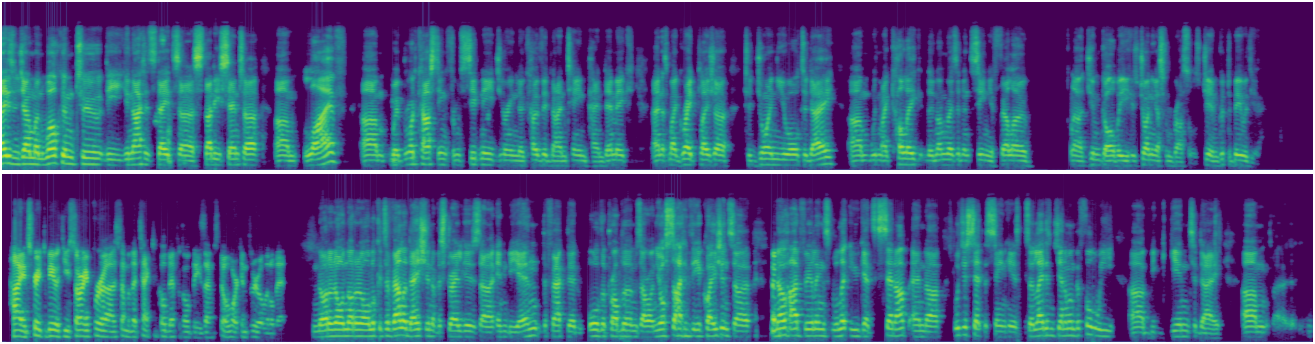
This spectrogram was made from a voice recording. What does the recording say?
Ladies and gentlemen, welcome to the United States uh, Study Centre um, live. Um, we're broadcasting from Sydney during the COVID 19 pandemic, and it's my great pleasure to join you all today um, with my colleague, the non resident senior fellow, uh, Jim Golby, who's joining us from Brussels. Jim, good to be with you. Hi, it's great to be with you. Sorry for uh, some of the technical difficulties. I'm still working through a little bit. Not at all, not at all. Look, it's a validation of Australia's uh, NBN, the fact that all the problems are on your side of the equation. So, no hard feelings. We'll let you get set up and uh, we'll just set the scene here. So, ladies and gentlemen, before we uh, begin today, um,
